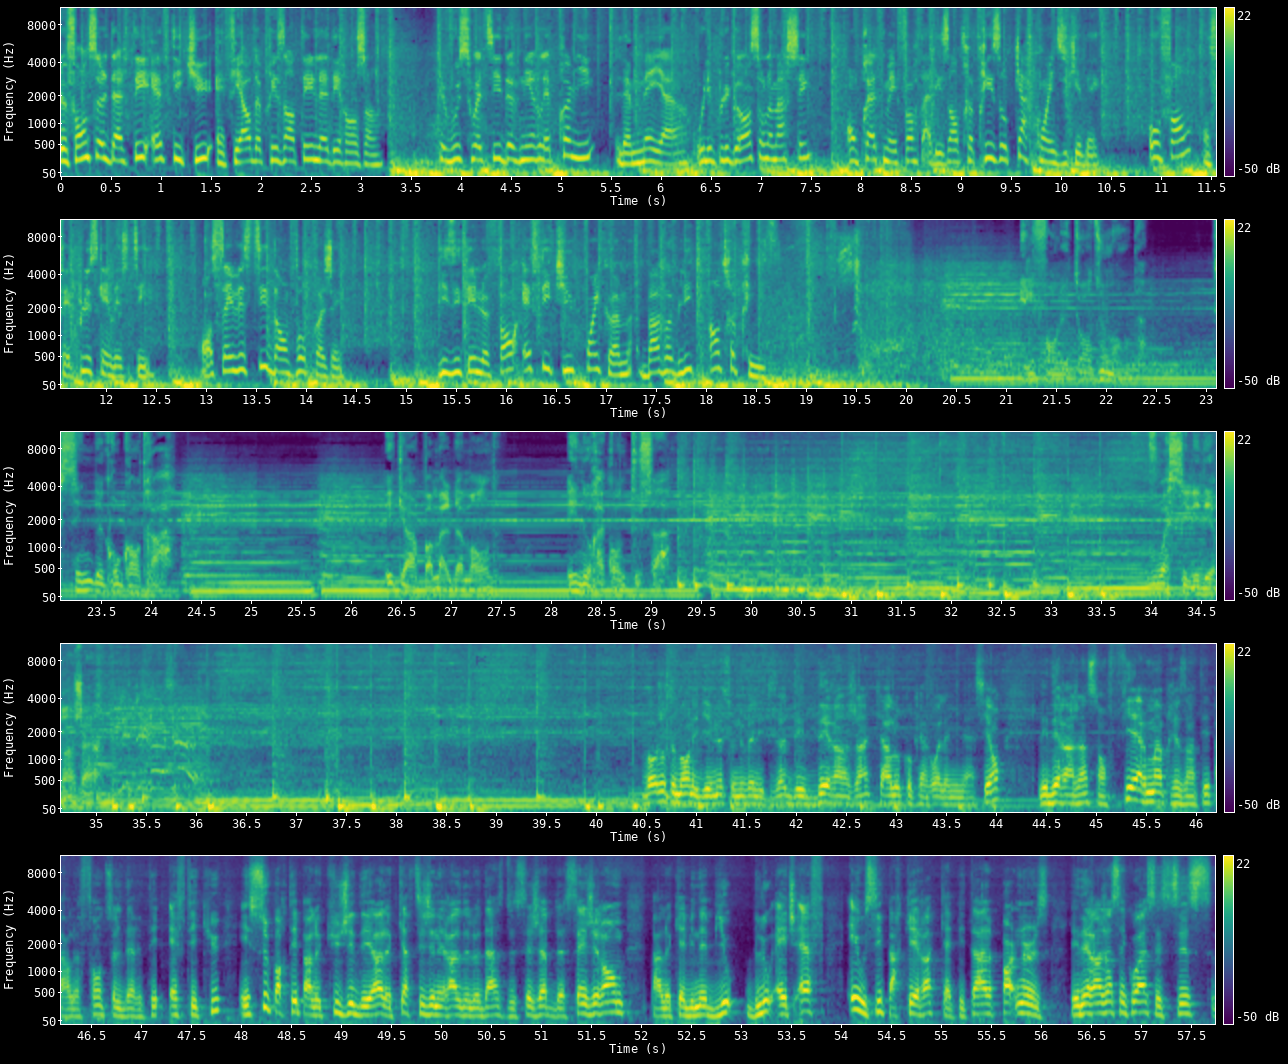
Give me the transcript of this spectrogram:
Le Fonds de solidarité FTQ est fier de présenter Les Dérangeants. Que vous souhaitiez devenir les premiers, les meilleurs ou les plus grands sur le marché, on prête main forte à des entreprises aux quatre coins du Québec. Au fond, on fait plus qu'investir. On s'investit dans vos projets. Visitez le fonds ftq.com oblique entreprise. Ils font le tour du monde. Signent de gros contrats. Écœurent pas mal de monde. Et nous racontent tout ça. Voici les dérangeants. Bonjour tout le monde et bienvenue à ce nouvel épisode des Dérangeants. Carlo Coccaro à l'animation. Les Dérangeants sont fièrement présentés par le Fonds de solidarité FTQ et supportés par le QGDA, le quartier général de l'audace du Cégep de Saint-Jérôme, par le cabinet Blue HF et aussi par Kera Capital Partners. Les Dérangeants, c'est quoi? C'est six,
